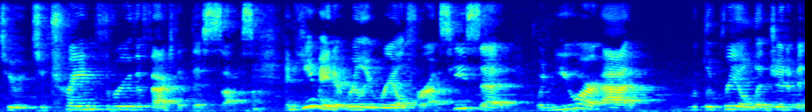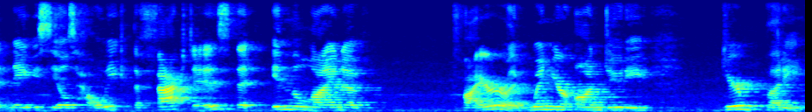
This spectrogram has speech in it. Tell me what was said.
to to train through the fact that this sucks. And he made it really real for us. He said when you are at the real legitimate Navy SEALs Hell Week, the fact is that in the line of fire, like when you're on duty, your buddy,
